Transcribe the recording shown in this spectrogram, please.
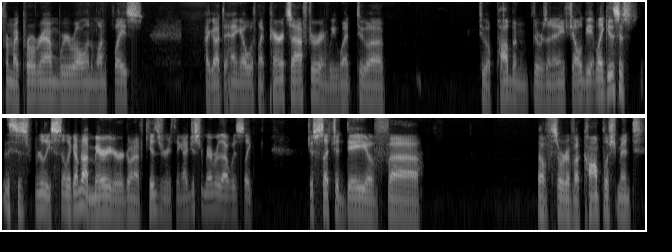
from my program. We were all in one place. I got to hang out with my parents after, and we went to a to a pub, and there was an NHL game. Like this is this is really like I'm not married or don't have kids or anything. I just remember that was like just such a day of uh, of sort of accomplishment,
